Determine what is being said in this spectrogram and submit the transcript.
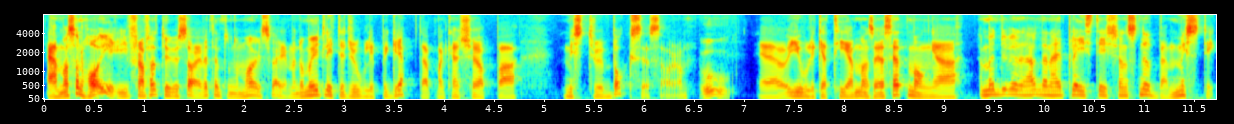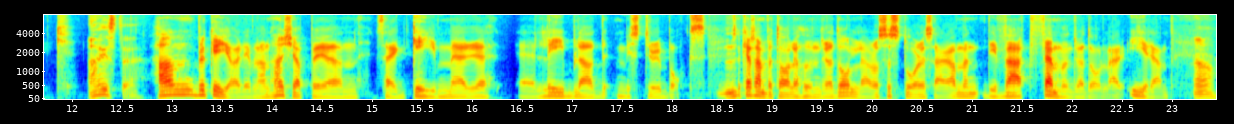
Amazon har ju, framförallt i USA, jag vet inte om de har i Sverige, men de har ju ett litet roligt begrepp där att man kan köpa mystery boxes av dem. Oh. Eh, I olika teman. Så jag har sett många, men du den här Playstation-snubben, Mystic. Ja, just det. Han brukar göra det ibland. Han köper ju en så här gamer eh, labelad mystery box. Mm. Så kanske han betalar 100 dollar och så står det så här, ja men det är värt 500 dollar i den. Ja.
